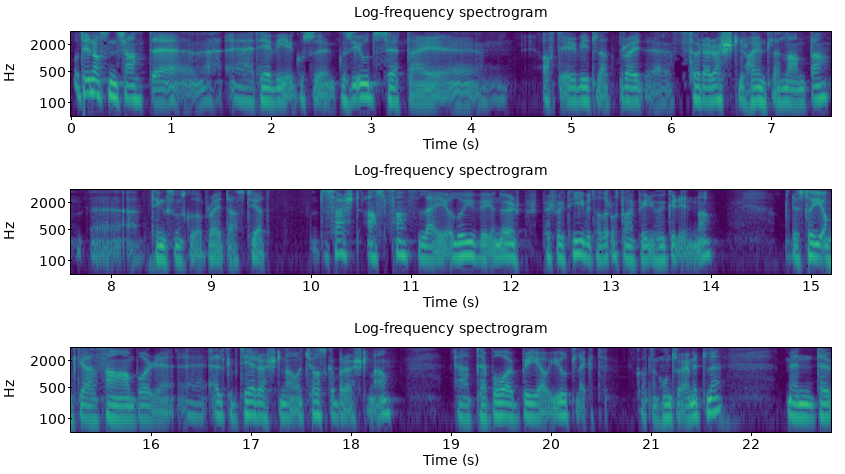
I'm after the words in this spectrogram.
Och det är nog intressant eh att vi går går så utsätta ofta är det vitt att bröd förra rörsler hem till Atlanta eh ting som skulle brödas till att det särskilt allt samhälle och Louis under perspektivet hade åtta för hur grinna. Det står ju omkring samman både LGBT-rörelserna och kioskabrörelserna att det bara blir utläckt. Gott nog i mittlet men det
